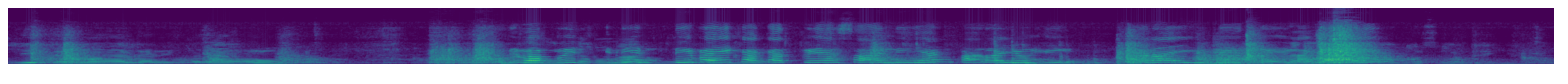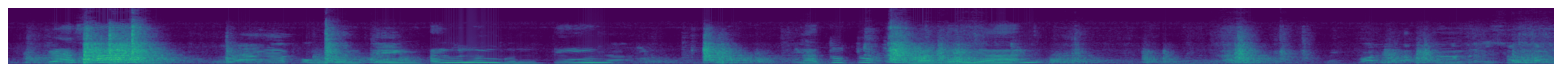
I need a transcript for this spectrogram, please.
Dito, mga ganito lang. Oh. Di ba, pwede- di, di ba ikakat kuya sani yan? Para yung i- tira i- dito ilagay? Kuya San, Wala nga pong gunting. ay walang gunting. Natututo ba yan? May kwarta ka naman isa pag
